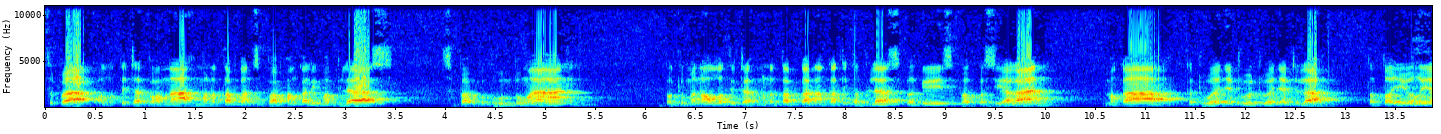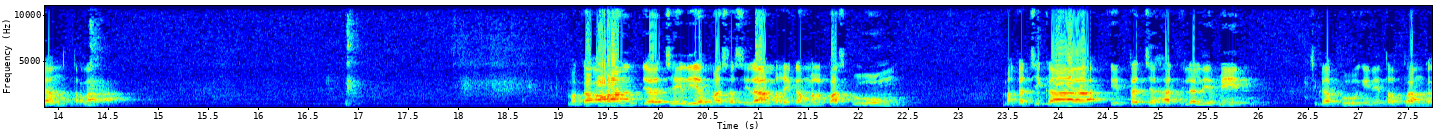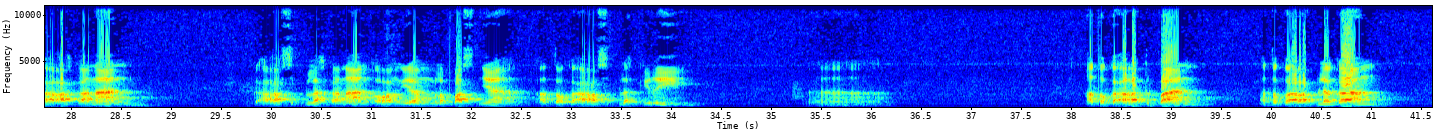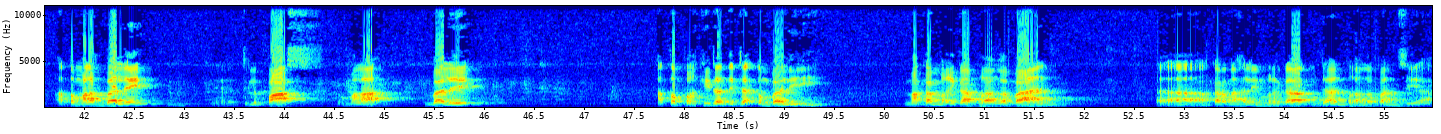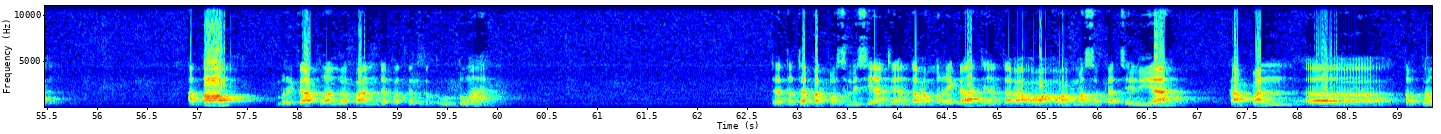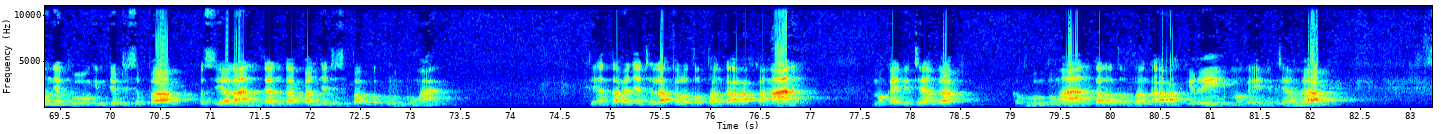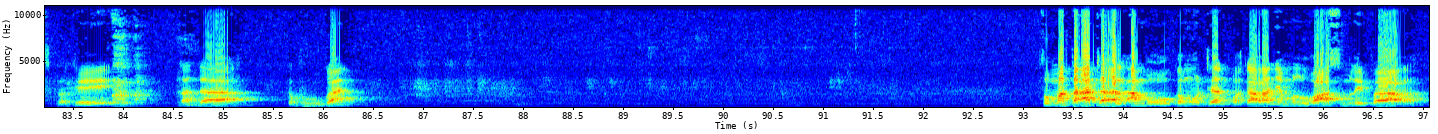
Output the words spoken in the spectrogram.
Sebab Allah tidak pernah menetapkan sebab angka 15 Sebab keberuntungan. Bagaimana Allah tidak menetapkan angka 13 sebagai sebab kesialan Maka keduanya dua-duanya adalah Tatayur yang terlarang. Maka orang ya, jahiliyah masa silam mereka melepas burung. Maka jika kita jahat ilal yamin Jika burung ini terbang ke arah kanan ke arah sebelah kanan orang yang melepasnya atau ke arah sebelah kiri. Eh, atau ke arah depan atau ke arah belakang atau malah balik. Ya, dilepas malah balik. Atau pergi dan tidak kembali maka mereka beranggapan uh, karena hal ini mereka kemudian beranggapan sial. Atau mereka beranggapan mendapatkan keberuntungan. dan terdapat perselisihan di antara mereka di antara orang-orang masyarakat jahiliyah kapan e, terbangnya burung ini jadi sebab kesialan dan kapan jadi sebab keberuntungan. Di antaranya adalah kalau terbang ke arah kanan maka ini dianggap keberuntungan, kalau terbang ke arah kiri maka ini dianggap sebagai tanda keburukan. Sumata ada al-amru kemudian perkaranya meluas, melebar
